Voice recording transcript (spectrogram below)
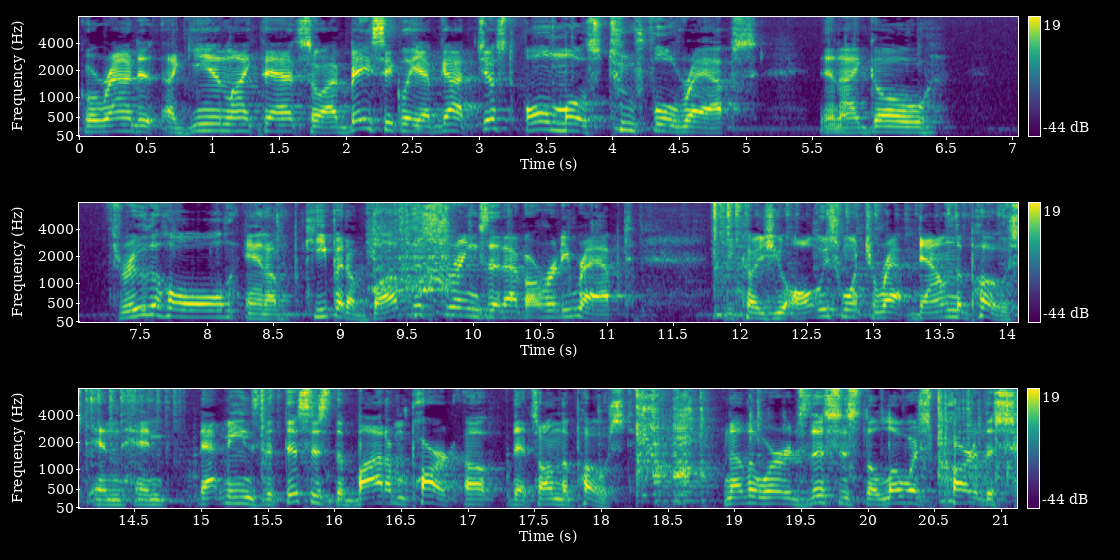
go around it again like that. So I basically, I've got just almost two full wraps. Then I go through the hole and keep it above the strings that I've already wrapped because you always want to wrap down the post and, and that means that this is the bottom part of, that's on the post. In other words, this is the lowest part of this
